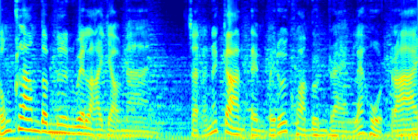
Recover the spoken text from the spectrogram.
สงครามดำเนินเวลายาวนาน สถานการณ์เต็มไปด้วยความรุนแรงและโหดร้าย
